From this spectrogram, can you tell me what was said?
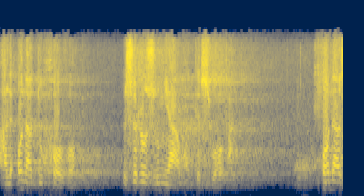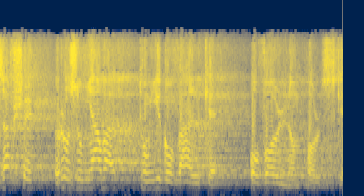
Ale ona duchowo zrozumiała te słowa. Ona zawsze rozumiała tą jego walkę o wolną Polskę,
